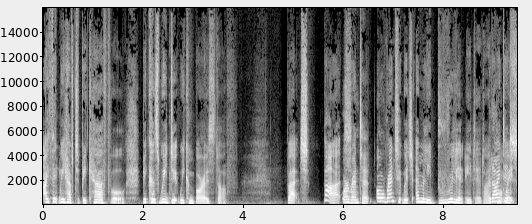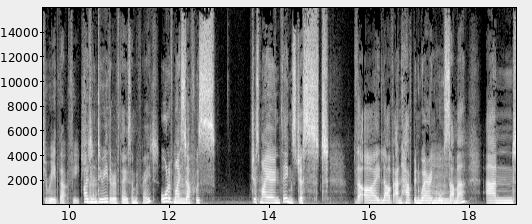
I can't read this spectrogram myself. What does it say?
I think we have to be careful because we do. We can borrow stuff, but but Or rent it. or rent it, which Emily brilliantly did. I But I can't did- wait to read that feature. I didn't do either of those, I'm afraid. All of my stuff was just my own things, just that I love and have been wearing all summer. And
